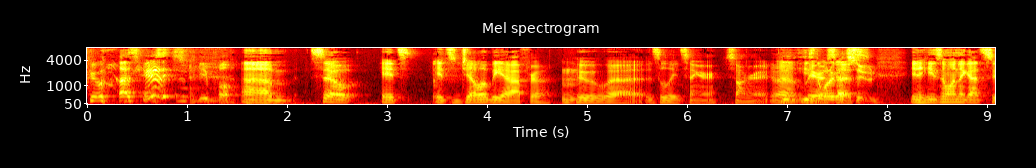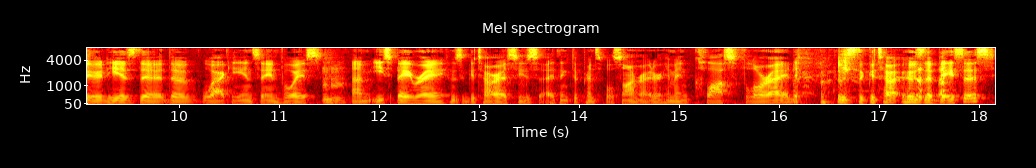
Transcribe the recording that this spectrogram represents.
two. Who are these people? Um, so it's it's Jello Biafra who uh, is the lead singer, songwriter. Uh, Mm. He- he's the one who got sued. You know, he's the one that got sued. He is the the wacky, insane voice. Mm-hmm. Um, East Bay Ray, who's a guitarist, he's I think the principal songwriter. Him and Klaus Fluoride, who's the guitar, who's the bassist.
